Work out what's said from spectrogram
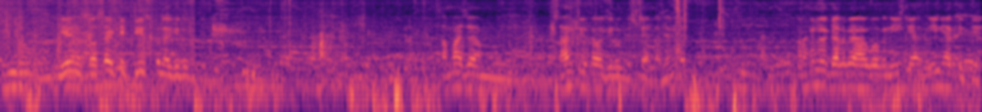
ಹಿಂದೂ ಏನು ಸೊಸೈಟಿ ಪೀಸ್ಫುಲ್ ಆಗಿರೋದು? ಸಮಾಜ ಶಾಂತಿಯುತವಾಗಿರೋದು ಇಷ್ಟ ಅಲ್ಲ ನಿಮಗೆ? ಕಂಪನಿ ಗಲಭೆ ಆಗುವಾಗ ನೀನು ಯಾ ನೀನು ಯಾಕಿದ್ದೀಯ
